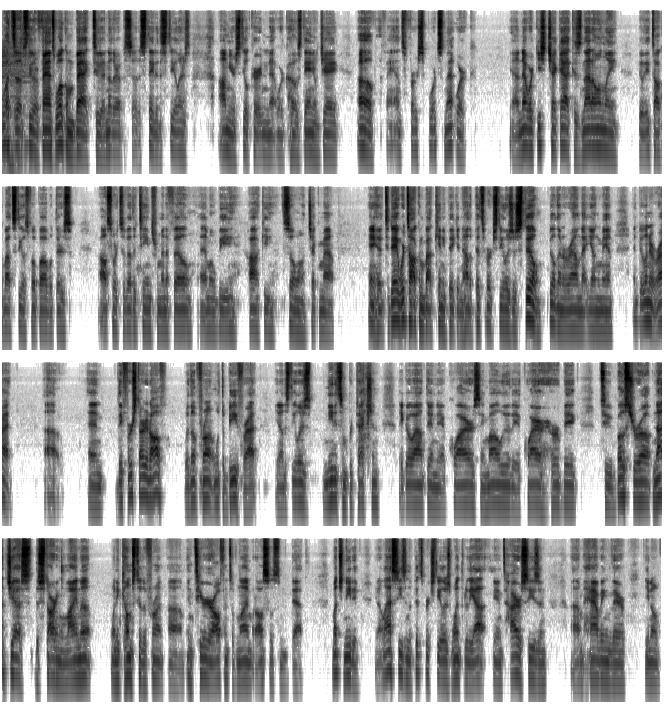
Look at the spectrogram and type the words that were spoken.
What's up, Steeler fans? Welcome back to another episode of State of the Steelers. I'm your Steel Curtain Network host, Daniel Jay of Fans First Sports Network. Yeah, network you should check out because not only do they talk about Steelers football, but there's all sorts of other teams from NFL, MLB, hockey, so on. Check them out. Anywho, today we're talking about Kenny Pickett and how the Pittsburgh Steelers are still building around that young man and doing it right. Uh, and they first started off with up front with the beef, right? You know, the Steelers needed some protection. They go out there and they acquire Seumalo, they acquire Herbig to bolster up not just the starting lineup when he comes to the front um, interior offensive line, but also some depth, much needed. You know, last season the Pittsburgh Steelers went through the out the entire season um, having their, you know,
